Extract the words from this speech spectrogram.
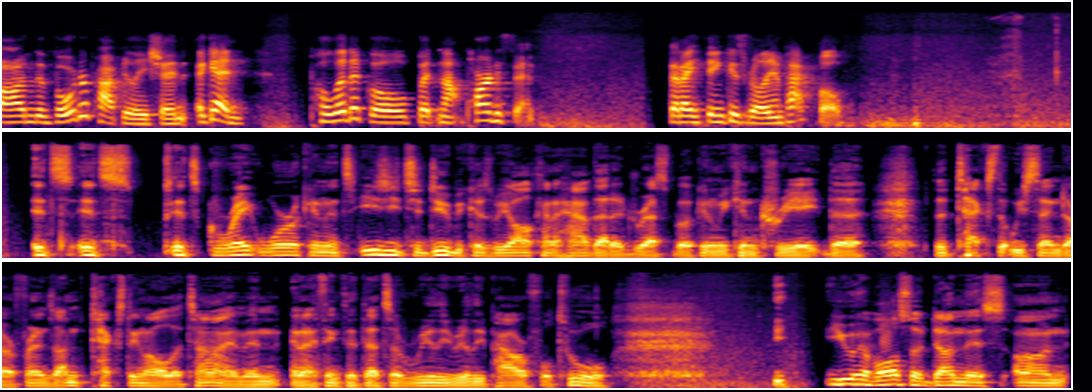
on the voter population. Again, political, but not partisan, that I think is really impactful. It's, it's, it's great work and it's easy to do because we all kind of have that address book and we can create the the text that we send to our friends. I'm texting all the time and and I think that that's a really really powerful tool you have also done this on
